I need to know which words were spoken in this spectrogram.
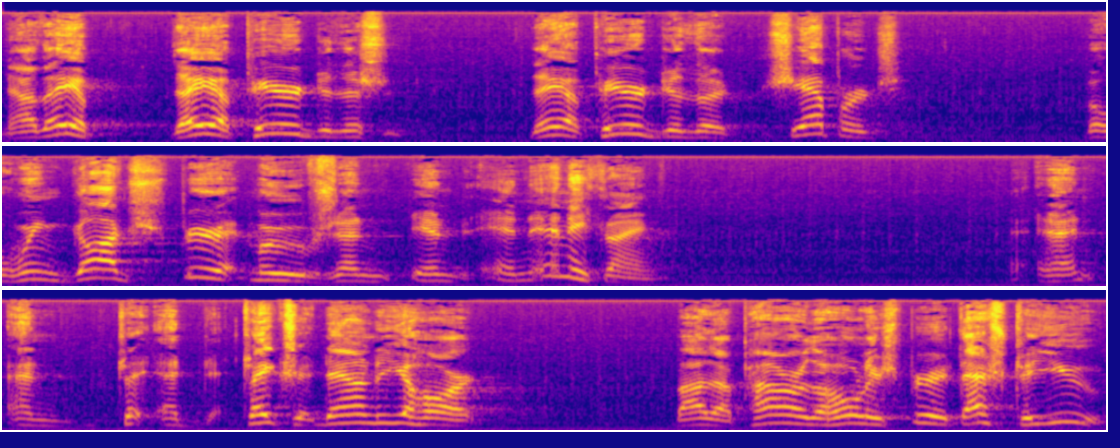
Now they they appeared to the they appeared to the shepherds, but when God's Spirit moves in in, in anything, and and, t- and takes it down to your heart by the power of the Holy Spirit, that's to you.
